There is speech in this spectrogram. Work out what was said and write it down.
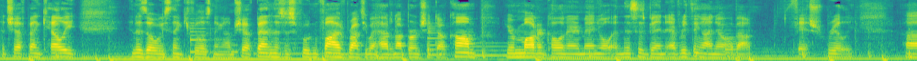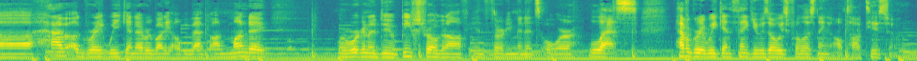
at Chef Ben Kelly. And as always, thank you for listening. I'm Chef Ben. This is Food and Five, brought to you by HowToNotBurnShit.com, your modern culinary manual. And this has been everything I know about fish, really. Uh, have a great weekend, everybody. I'll be back on Monday where we're going to do beef stroganoff in 30 minutes or less. Have a great weekend. Thank you as always for listening. I'll talk to you soon.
